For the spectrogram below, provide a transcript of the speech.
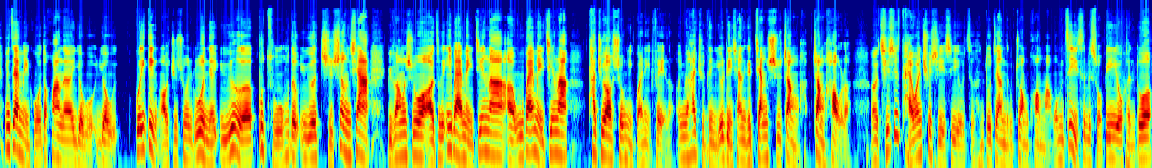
因为在美国的话呢，有有。规定哦，就是说，如果你的余额不足或者余额只剩下，比方说呃这个一百美金啦，呃五百美金啦，他就要收你管理费了，因为他觉得你有点像那个僵尸账账号了。呃，其实台湾确实也是有很多这样的一个状况嘛。我们自己是不是手边有很多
